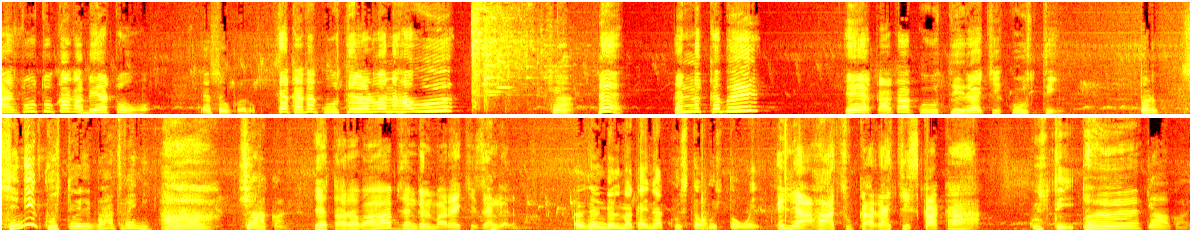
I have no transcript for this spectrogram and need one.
આ શું તું કાકા બેઠો હો? તે શું કરું? તે કાકા કુસ્તી લડવા ના આવું ક્યાં? હે તને ખબર? એ કાકા કુસ્તી રાખી કુસ્તી. પણ સીધી કુસ્તી ઓલી બાજવાની હા. શા કણ એ તારા બાપ જંગલમાં રાખી જંગલમાં. જંગલમાં કઈ ના ખૂસતો પૂછતો હોય. એટલે હા ચૂકા રાખીશ કાકા. કુસ્તી? ક્યાં કણ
